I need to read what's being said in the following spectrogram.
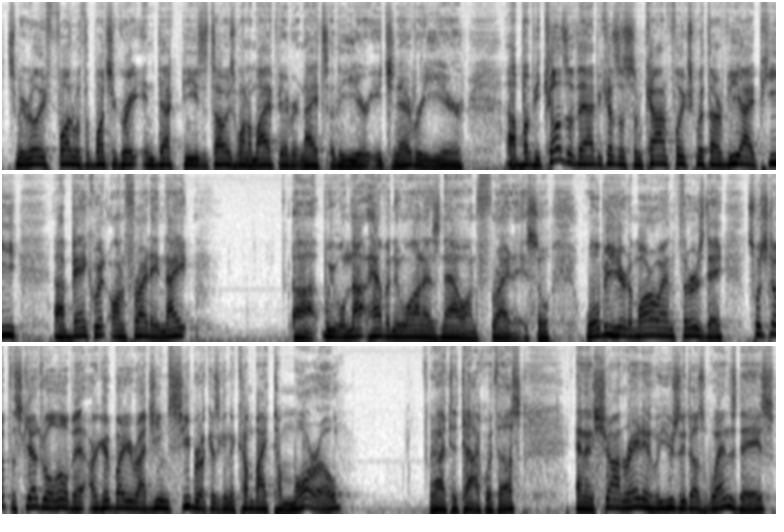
It's going to be really fun with a bunch of great inductees. It's always one of my favorite nights of the year, each and every year. Uh, but because of that, because of some conflicts with our VIP uh, banquet on Friday night, uh, we will not have a Nuanez now on Friday. So we'll be here tomorrow and Thursday. Switching up the schedule a little bit, our good buddy Rajim Seabrook is going to come by tomorrow uh, to talk with us. And then Sean Rainey, who usually does Wednesdays,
